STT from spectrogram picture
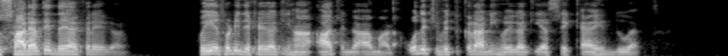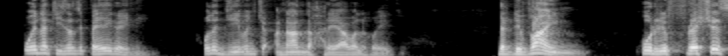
ਉਹ ਸਾਰਿਆਂ ਤੇ ਦਇਆ ਕਰੇਗਾ ਕੋਈ ਇਹ ਥੋੜੀ ਦੇਖੇਗਾ ਕਿ ਹਾਂ ਆ ਚੰਗਾ ਆ ਮਾੜਾ ਉਹਦੇ ਚ ਵਿਤਕਰਾ ਨਹੀਂ ਹੋਏਗਾ ਕਿ ਆ ਸਿੱਖ ਹੈ ਹਿੰਦੂ ਹੈ ਉਹ ਇਹਨਾਂ ਚੀਜ਼ਾਂ 'ਚ ਪਏਗਾ ਹੀ ਨਹੀਂ ਉਹਦੇ ਜੀਵਨ 'ਚ ਆਨੰਦ ਹਰਿਆਵਲ ਹੋਏਗੀ the divine who refreshes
